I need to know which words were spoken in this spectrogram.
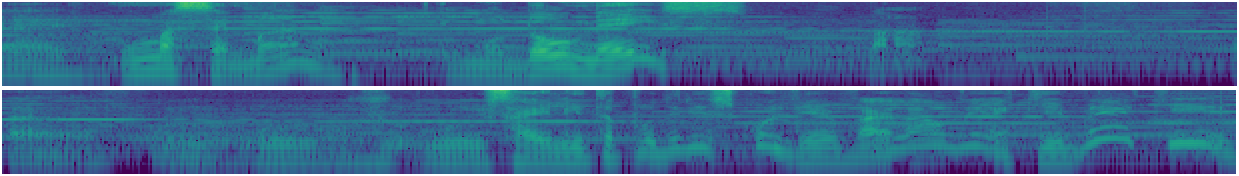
é, uma semana ele mudou o mês, tá? é, o, o, o, israelita poderia escolher, vai lá ou vem aqui, vem aqui,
